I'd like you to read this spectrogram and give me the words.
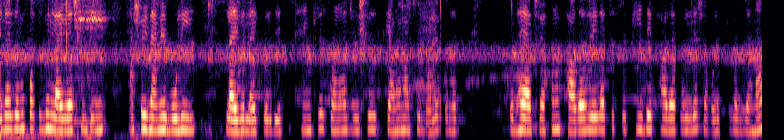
এর আগে আমি কতদিন লাইভে আসলাম তুমি আসলে আমি বলি লাইভে লাইক করে দিয়েছি। Thank you so much Biswajit, কেমন আছো বলো, কোথায় কোথায় আছো? এখন খাওয়া দাওয়া হয়ে গেছে কী দিয়ে খাওয়া দাওয়া করলে সকলে একটু জানাও।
